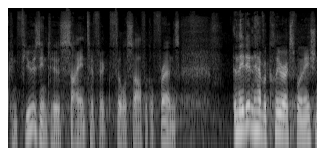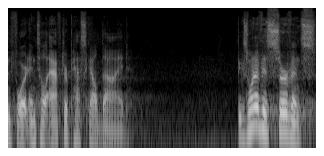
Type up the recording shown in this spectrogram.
confusing to his scientific, philosophical friends. And they didn't have a clear explanation for it until after Pascal died. Because one of his servants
